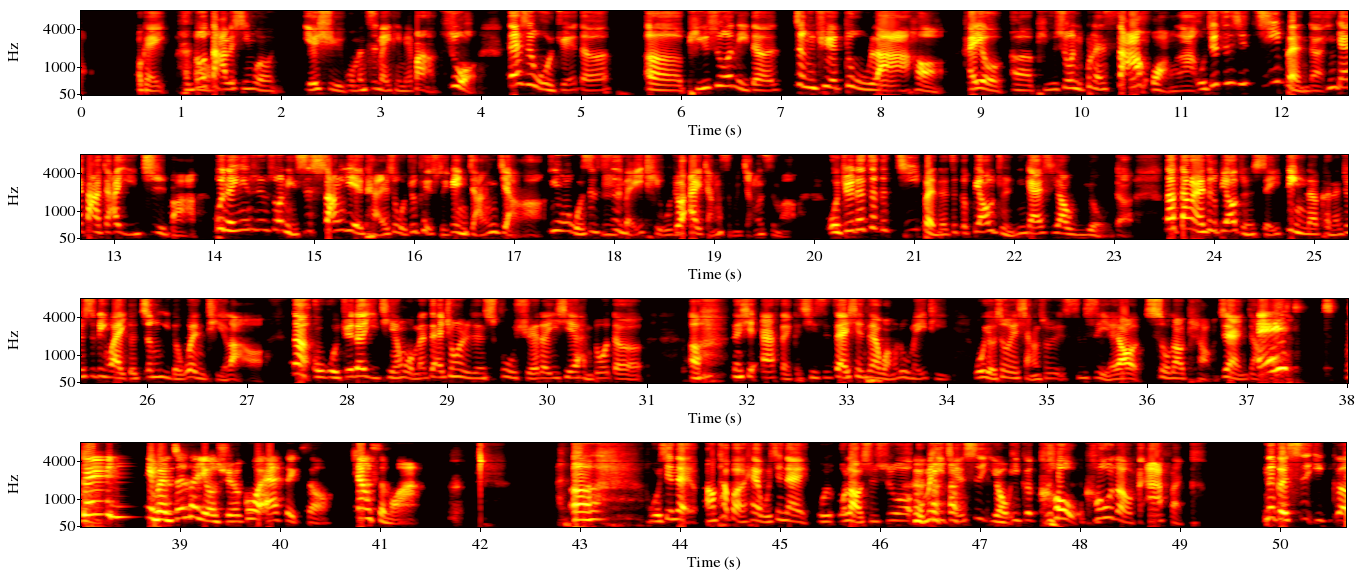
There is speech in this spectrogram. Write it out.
，OK，很多大的新闻，哦、也许我们自媒体没办法做，但是我觉得。呃，比如说你的正确度啦，哈，还有呃，比如说你不能撒谎啊，我觉得这些基本的应该大家一致吧，不能因为说你是商业台，所以我就可以随便讲一讲啊，因为我是自媒体，我就爱讲什么讲什么。我觉得这个基本的这个标准应该是要有的。那当然，这个标准谁定呢？可能就是另外一个争议的问题了哦。那我我觉得以前我们在 Journalism School 学的一些很多的呃那些 ethic，其实在现在网络媒体。我有时候也想说，是不是也要受到挑战？这样？哎，所以你们真的有学过 ethics 哦？像什么啊？呃，我现在，on top of head，我现在，我我老实说，我们以前是有一个 code code of ethics，那个是一个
